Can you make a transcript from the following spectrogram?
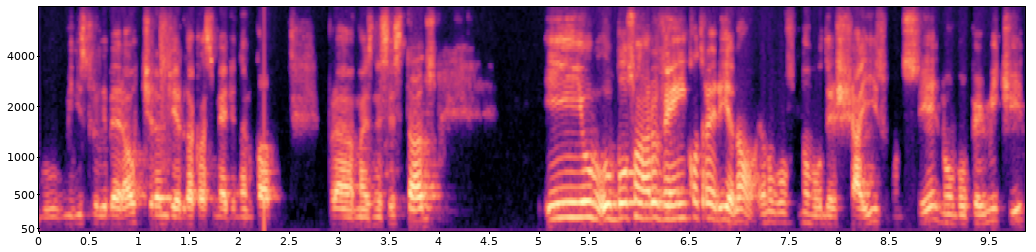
o ministro liberal tirando dinheiro da classe média e dando para mais necessitados, e o, o, Bolsonaro vem e contraria, não, eu não vou, não vou deixar isso acontecer, não vou permitir,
